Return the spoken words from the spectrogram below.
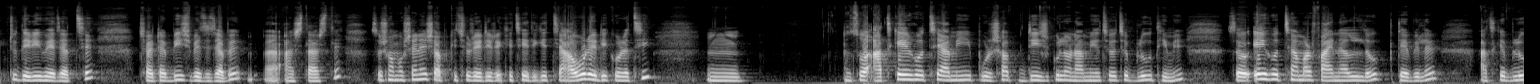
একটু দেরি হয়ে যাচ্ছে। ছয়টা বিশ বেজে যাবে আসতে আসতে। সো সমস্যা নেই সব কিছু রেডি রেখেছি। এদিকে চাও রেডি করেছি। সো আজকের হচ্ছে আমি পুরো সব ডিশগুলো নামিয়েছি হচ্ছে ব্লু থিমে সো এই হচ্ছে আমার ফাইনাল লুক টেবিলের আজকে ব্লু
